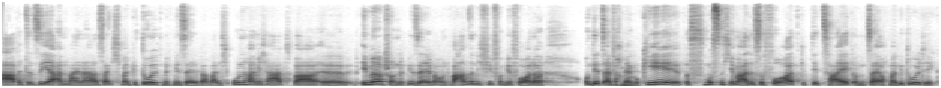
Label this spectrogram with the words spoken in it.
arbeite sehr an meiner, sage ich mal, Geduld mit mir selber, weil ich unheimlich hart war, äh, immer schon mit mir selber und wahnsinnig viel von mir fordere und jetzt einfach mhm. merke, okay, das muss nicht immer alles sofort, gib dir Zeit und sei auch mal geduldig.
